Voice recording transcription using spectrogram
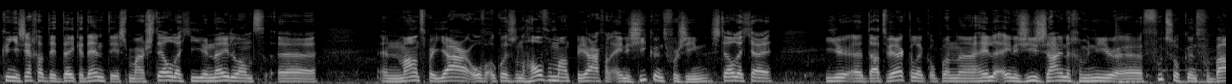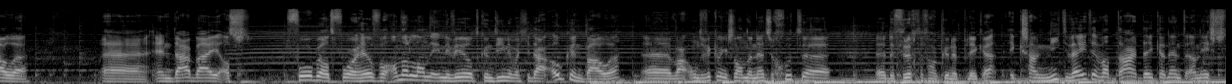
kun je zeggen dat dit decadent is. Maar stel dat je hier Nederland uh, een maand per jaar... of ook wel eens een halve maand per jaar van energie kunt voorzien. Stel dat jij hier uh, daadwerkelijk op een uh, hele energiezuinige manier voedsel kunt verbouwen... en daarbij als voorbeeld voor heel veel andere landen in de wereld kunt dienen... wat je daar ook kunt bouwen. Waar ontwikkelingslanden net zo goed de vruchten van kunnen plikken. Ik zou niet weten wat daar decadent aan is.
